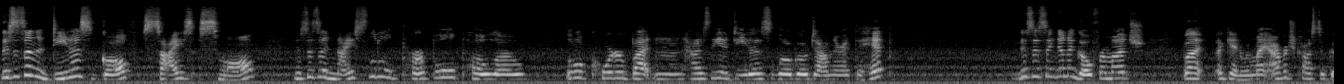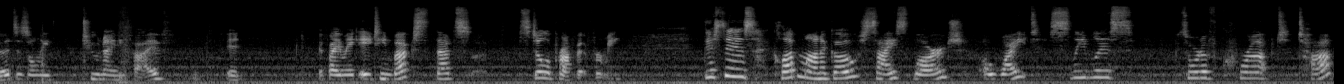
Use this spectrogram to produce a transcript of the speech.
this is an Adidas Golf size small. This is a nice little purple polo, little quarter button, has the Adidas logo down there at the hip. This isn't going to go for much, but again, when my average cost of goods is only $2.95, it if I make 18 bucks, that's still a profit for me. This is Club Monaco, size large, a white sleeveless sort of cropped top.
